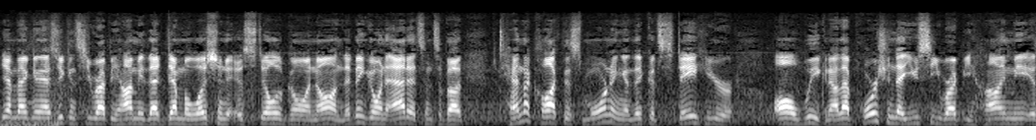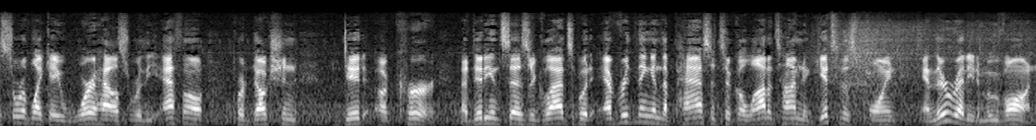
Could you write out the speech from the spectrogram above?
Yeah, Megan, as you can see right behind me, that demolition is still going on. They've been going at it since about 10 o'clock this morning, and they could stay here all week. Now, that portion that you see right behind me is sort of like a warehouse where the ethanol production did occur. Now, Didion says they're glad to put everything in the past. It took a lot of time to get to this point, and they're ready to move on.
